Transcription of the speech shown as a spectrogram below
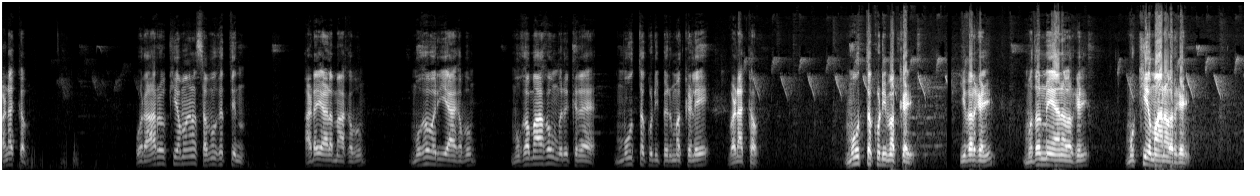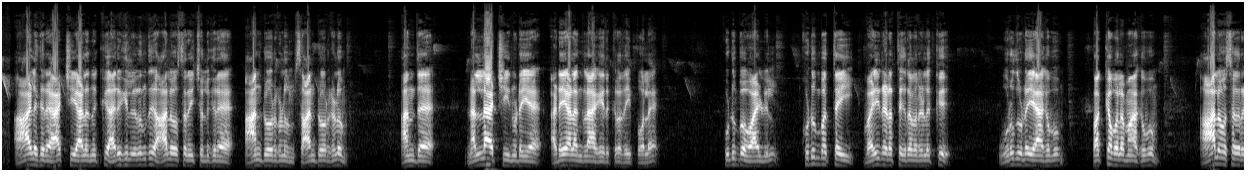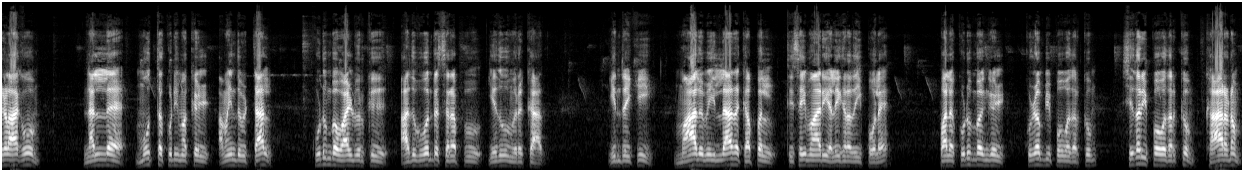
வணக்கம். ஒரு ஆரோக்கியமான சமூகத்தின் அடையாளமாகவும் முகவரியாகவும் முகமாகவும் இருக்கிற மூத்த குடி பெருமக்களே வணக்கம். மூத்த குடிமக்கள் இவர்கள் முதன்மையானவர்கள் முக்கியமானவர்கள். ஆளுகிற ஆட்சியாளனுக்கு அருகிலிருந்து ஆலோசனை சொல்லுகிற ஆன்றோர்களும் சான்றோர்களும் அந்த நல்லாட்சியினுடைய அடையாளங்களாக இருக்கிறதைப் போல குடும்ப வாழ்வில் குடும்பத்தை வழிநடத்துகிறவர்களுக்கு உறுதுணையாகவும் பக்கபலமாகவும் ஆலோசகர்களாகவும் நல்ல மூத்த குடிமக்கள் அமைந்துவிட்டால் குடும்ப வாழ்விற்கு அதுபோன்ற சிறப்பு எதுவும் இருக்காது. இன்றைக்கு மாலுமி இல்லாத கப்பல் திசை மாறி அலைகிறதைப் போல பல குடும்பங்கள் குழம்பி போவதற்கும் சிதறிப் போவதற்கும் காரணம்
